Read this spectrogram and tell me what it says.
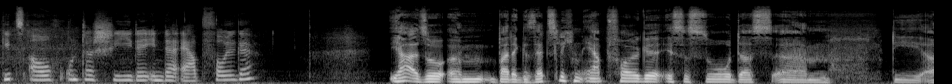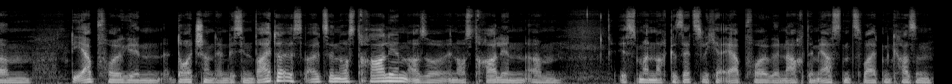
Gibt es auch Unterschiede in der Erbfolge? Ja, also ähm, bei der gesetzlichen Erbfolge ist es so, dass ähm, die ähm, die Erbfolge in Deutschland ein bisschen weiter ist als in Australien. Also in Australien ähm, ist man nach gesetzlicher Erbfolge nach dem ersten, zweiten Cousin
